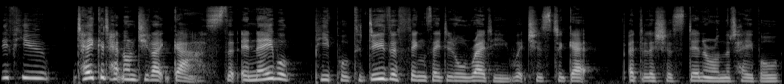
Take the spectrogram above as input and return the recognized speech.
If you take a technology like gas that enabled people to do the things they did already, which is to get a delicious dinner on the table,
